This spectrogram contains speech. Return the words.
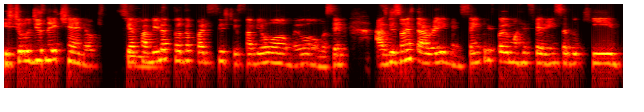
estilo Disney Channel, que a família toda pode assistir, sabe? Eu amo, eu amo. Sempre. As visões da Raven sempre foi uma referência do que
